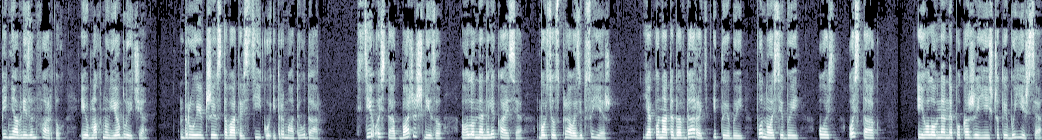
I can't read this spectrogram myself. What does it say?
підняв лізен фартух і обмахнув її обличчя. Другий вчив ставати в стійку і тримати удар. Стій ось так, бачиш, Лізо, головне, не лякайся, бо всю справу зіпсуєш. Як вона тебе вдарить, і ти бий, по носі бий, ось, ось так. І головне, не покажи їй, що ти боїшся.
